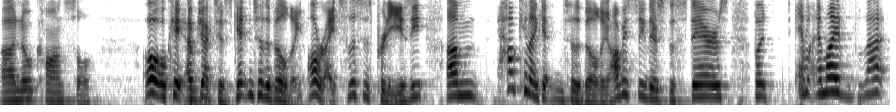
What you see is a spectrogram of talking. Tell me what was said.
Uh, no console. Oh, okay. Objectives. Get into the building. All right. So this is pretty easy. Um, how can I get into the building? Obviously, there's the stairs, but am, am I that?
